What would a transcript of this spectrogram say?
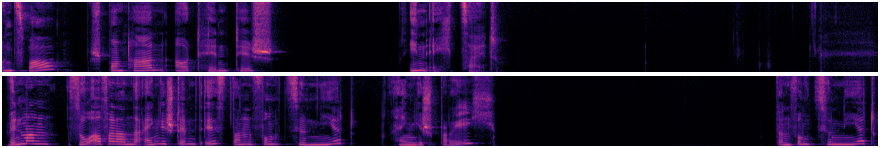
Und zwar spontan, authentisch, in Echtzeit. Wenn man so aufeinander eingestimmt ist, dann funktioniert ein Gespräch, dann funktioniert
